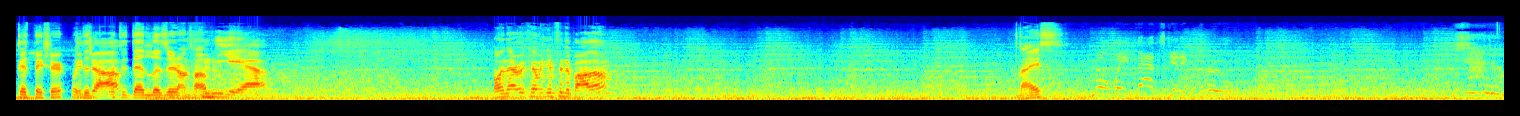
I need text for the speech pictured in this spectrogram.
Good picture with Good the job. with the dead lizard on top. yeah. Oh, now we're coming in from the bottom? Nice. No way that's getting through. Shadow,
